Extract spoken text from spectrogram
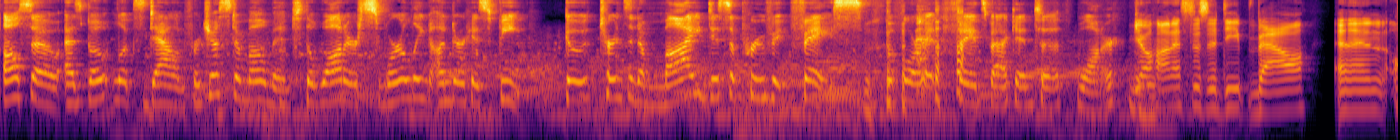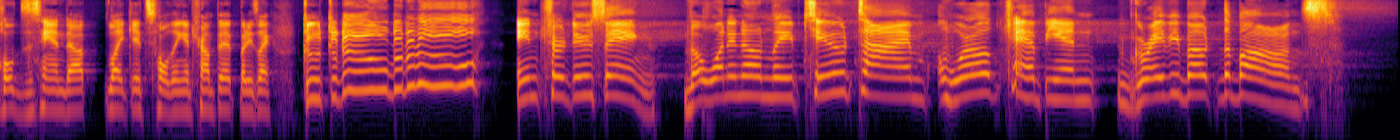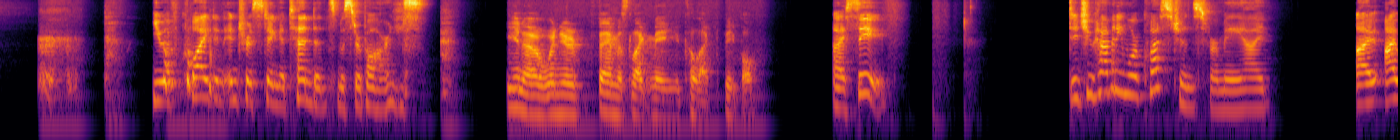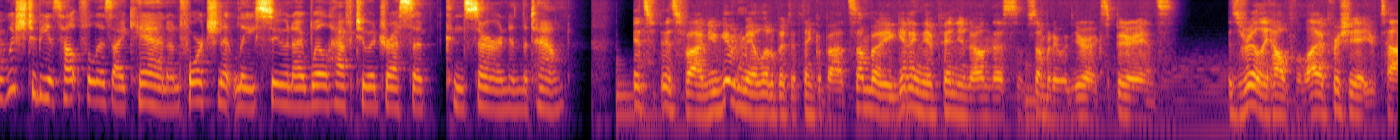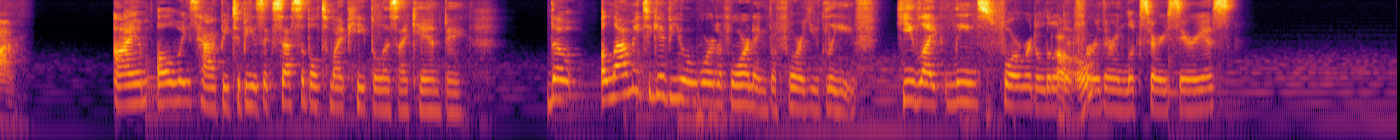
Also, as Boat looks down for just a moment, the water swirling under his feet go turns into my disapproving face before it fades back into water. Johannes does a deep bow and then holds his hand up like it's holding a trumpet, but he's like, doo doo doo doo doo doo. Introducing the one and only two time world champion Gravy Boat the Barnes. You have quite an interesting attendance, Mr. Barnes. You know, when you're famous like me, you collect people. I see. Did you have any more questions for me? I I I wish to be as helpful as I can. Unfortunately, soon I will have to address a concern in the town. It's it's fine. You've given me a little bit to think about. Somebody getting the opinion on this of somebody with your experience is really helpful. I appreciate your time. I am always happy to be as accessible to my people as I can be. Though, allow me to give you a word of warning before you leave. He, like, leans forward a little bit Oh. further and looks very serious.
